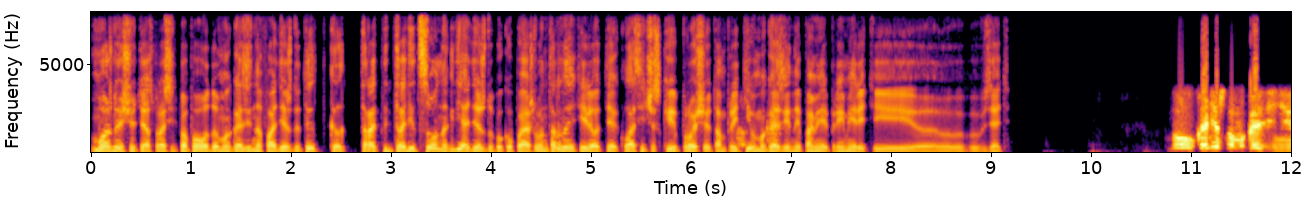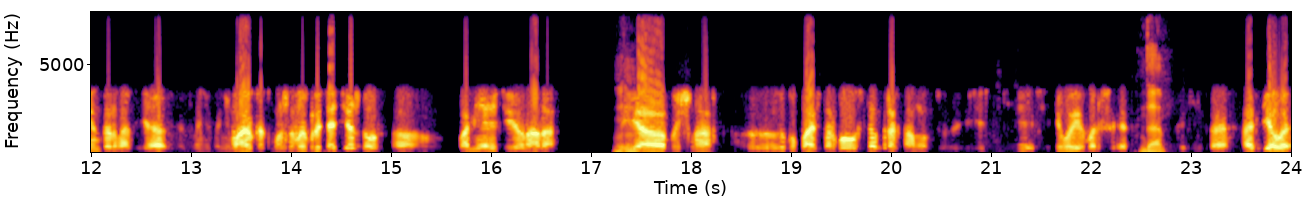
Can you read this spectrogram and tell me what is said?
можно еще тебя спросить по поводу магазинов одежды? Ты традиционно где одежду покупаешь? В интернете или вот тебе классически проще там прийти в магазин и померить, примерить и э, взять? Ну, конечно, в магазине. Интернет, я не понимаю, как можно выбрать одежду, померить ее надо. Угу. Я обычно э, закупаю в торговых центрах, там вот есть сетевые большие да. какие-то отделы.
